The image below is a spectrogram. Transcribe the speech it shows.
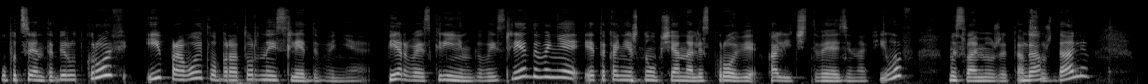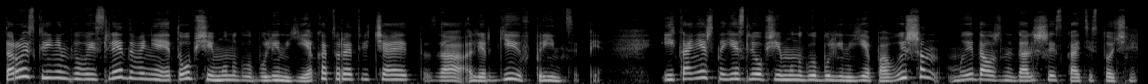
у пациента берут кровь и проводят лабораторные исследования. Первое скрининговое исследование – это, конечно, общий анализ крови, количества эозинофилов. Мы с вами уже это да. обсуждали. Второе скрининговое исследование – это общий иммуноглобулин Е, который отвечает за аллергию в принципе. И, конечно, если общий иммуноглобулин Е повышен, мы должны дальше искать источник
